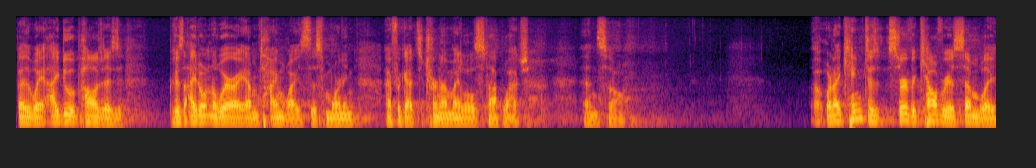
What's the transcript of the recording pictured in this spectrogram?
By the way, I do apologize because I don't know where I am time-wise this morning. I forgot to turn on my little stopwatch. And so, uh, when I came to serve at Calvary Assembly,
